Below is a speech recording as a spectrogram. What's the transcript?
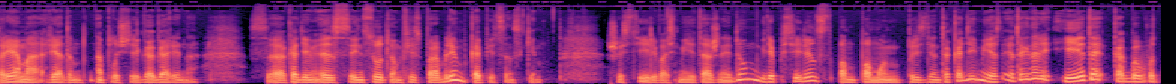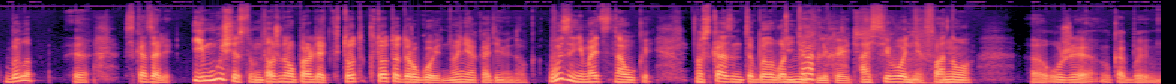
прямо рядом на площади Гагарина с, академи... Э, с институтом физпроблем Капицинским, шести- или восьмиэтажный дом, где поселился, по-моему, президент Академии и так далее. И это как бы вот было сказали, имуществом должно управлять кто-то кто другой, но не Академия наук. Вы занимаетесь наукой. Но сказано это было вот и так, а сегодня ФАНО э, уже как бы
